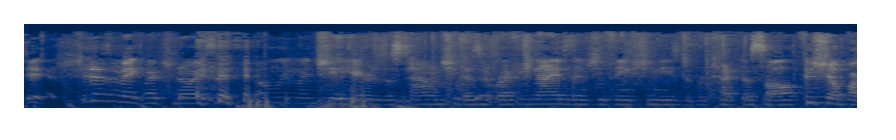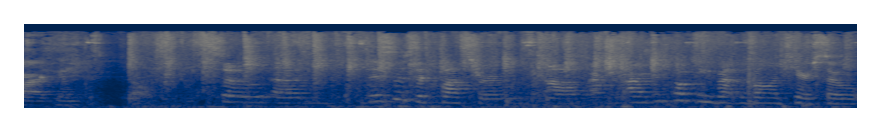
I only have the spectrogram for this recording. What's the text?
She, doesn't make much noise. Only when she hears a sound she doesn't recognize, and she thinks she needs to protect us all. She'll bark and. So um, this is the classroom. Uh, I, I was just talking about the volunteers. So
